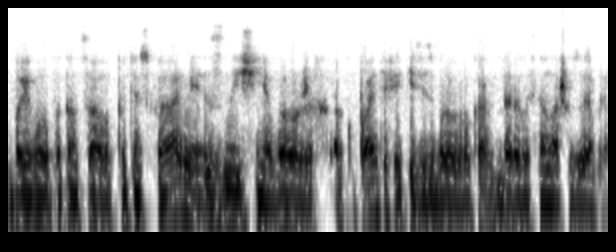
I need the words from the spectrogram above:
бойового потенціалу путінської армії, знищення ворожих окупантів, які зі зброєю в руках вдарилися на нашу землю.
